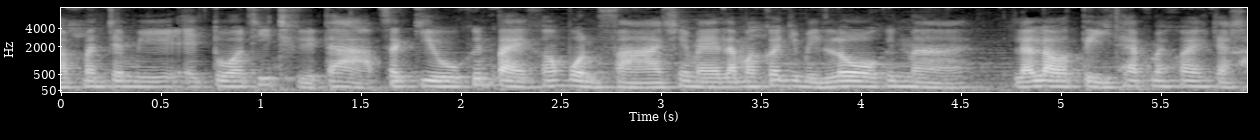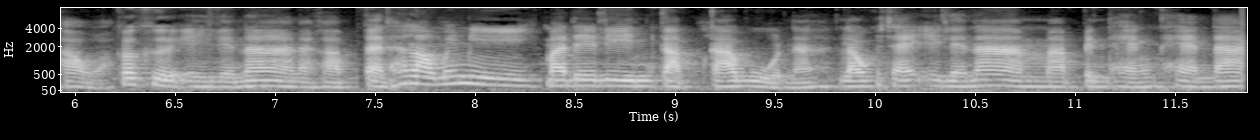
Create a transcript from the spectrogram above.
ครับมันจะมีไอตัวที่ถือดาบสกิลขึ้นไปข้างบนฟ้าใช่ไหมแล้วมันก็จะมีโล่ขึ้นมา แล้วเราตีแทบไม่ค่อยจะเข้าอะก็คือเอเลนานะครับแต่ถ้าเราไม่มีมาเดลีนกับกาบูดนะเราก็ใช้เอเลนามาเป็นแทงแทนได้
